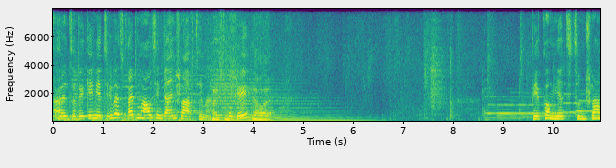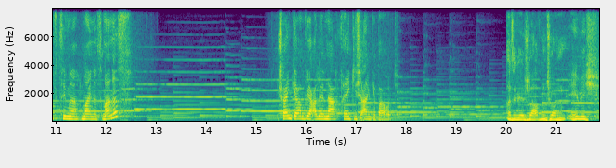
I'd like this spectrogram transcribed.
Also, wir gehen jetzt übers Treppenhaus in dein Schlafzimmer. Richtig. Okay? Jawohl. Wir kommen jetzt zum Schlafzimmer meines Mannes. Schränke haben wir alle nachträglich eingebaut. Also wir schlafen schon ewig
